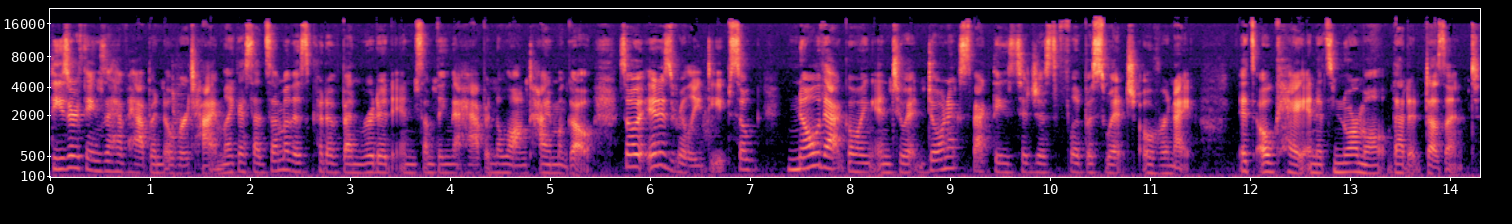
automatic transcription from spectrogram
these are things that have happened over time. Like I said, some of this could have been rooted in something that happened a long time ago. So it is really deep. So know that going into it. Don't expect things to just flip a switch overnight. It's okay and it's normal that it doesn't.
